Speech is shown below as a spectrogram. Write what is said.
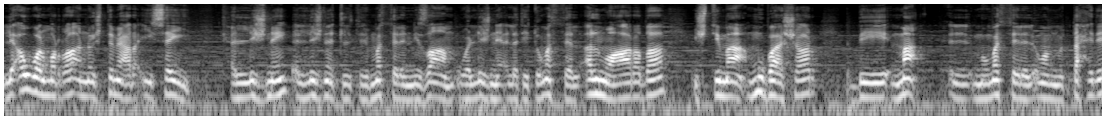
لأول مرة أنه يجتمع رئيسي اللجنة اللجنة التي تمثل النظام واللجنة التي تمثل المعارضة اجتماع مباشر مع الممثل الأمم المتحدة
